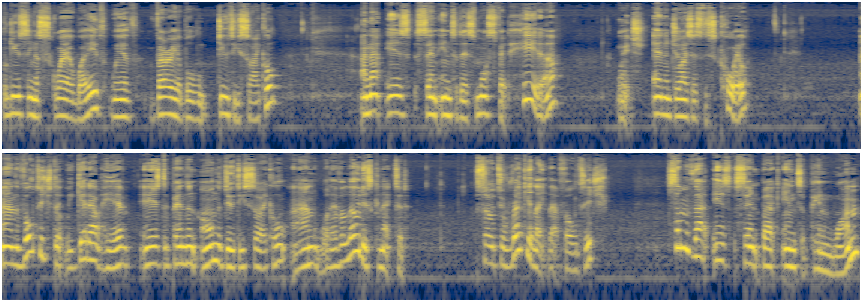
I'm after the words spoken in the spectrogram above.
producing a square wave with variable duty cycle, and that is sent into this MOSFET here, which energizes this coil, and the voltage that we get out here is dependent on the duty cycle and whatever load is connected. So to regulate that voltage, some of that is sent back into pin 1,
